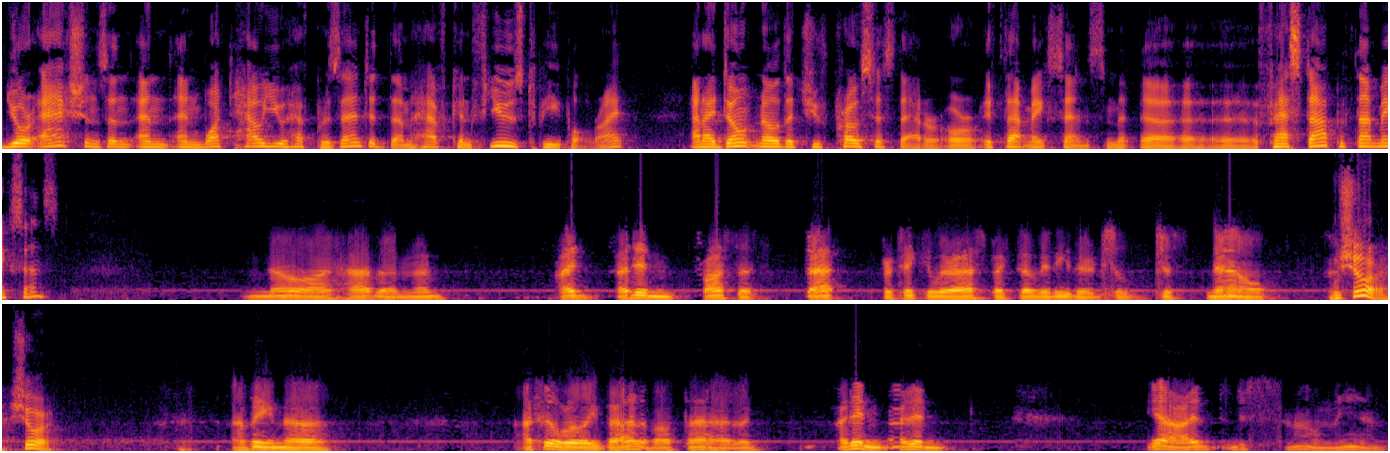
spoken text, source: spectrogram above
your actions and and and what how you have presented them have confused people, right? And I don't know that you've processed that, or, or if that makes sense. Uh, uh, fessed up, if that makes sense. no, I haven't. I'm, I I didn't process that particular aspect of it either till just now. Well, sure, sure. I mean, uh, I feel really bad about that. I, I didn't. I didn't. Yeah, I just. Oh man.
